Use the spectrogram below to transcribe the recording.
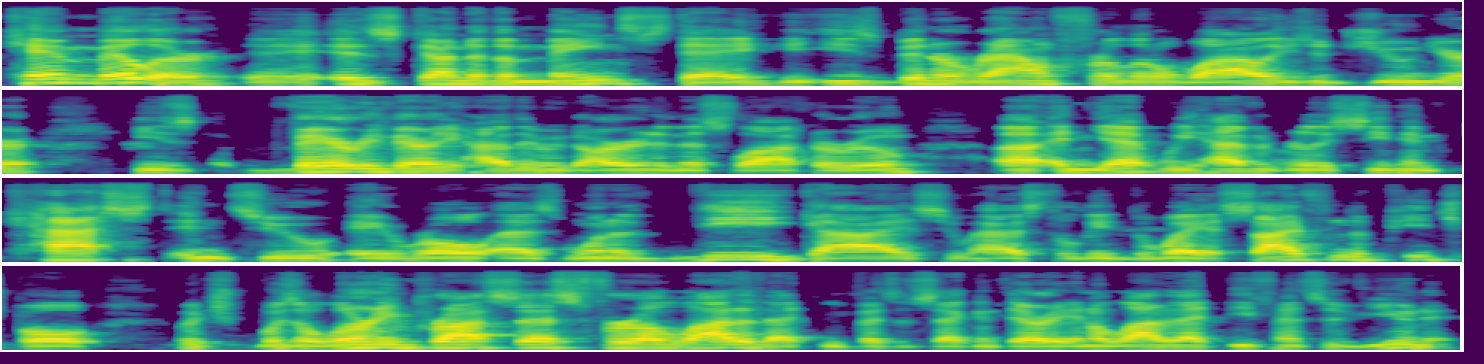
Cam Miller is kind of the mainstay. He's been around for a little while. He's a junior. He's very, very highly regarded in this locker room. Uh, and yet we haven't really seen him cast into a role as one of the guys who has to lead the way, aside from the Peach Bowl, which was a learning process for a lot of that defensive secondary and a lot of that defensive unit.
